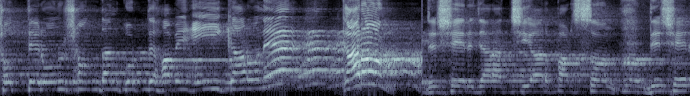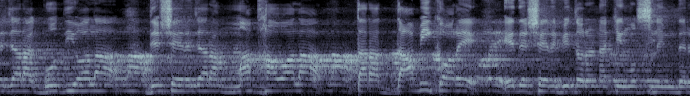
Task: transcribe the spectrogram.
সত্যের অনুসন্ধান করতে হবে এই কারণে। কারণ দেশের যারা চেয়ার পারসন দেশের যারা গদিওয়ালা, দেশের যারা মাথাওয়ালা, তারা দাবি করে এ দেশের ভিতরে নাকি মুসলিমদের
